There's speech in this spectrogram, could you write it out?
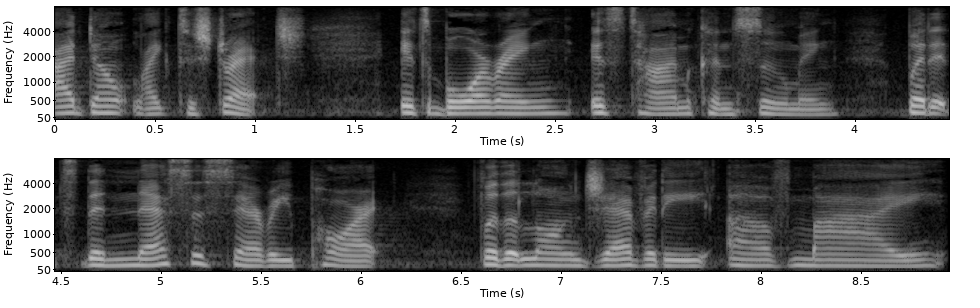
I don't like to stretch. It's boring, it's time consuming, but it's the necessary part for the longevity of my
